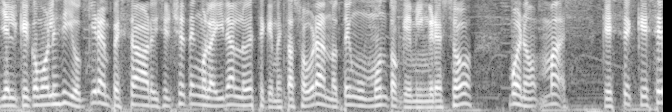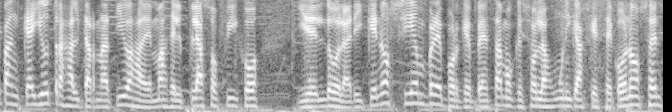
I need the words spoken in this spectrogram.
Y el que, como les digo, quiera empezar, dice, che, tengo el aguinaldo este que me está sobrando, tengo un monto que me ingresó. Bueno, más que, se, que sepan que hay otras alternativas además del plazo fijo y del dólar. Y que no siempre, porque pensamos que son las únicas que se conocen.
